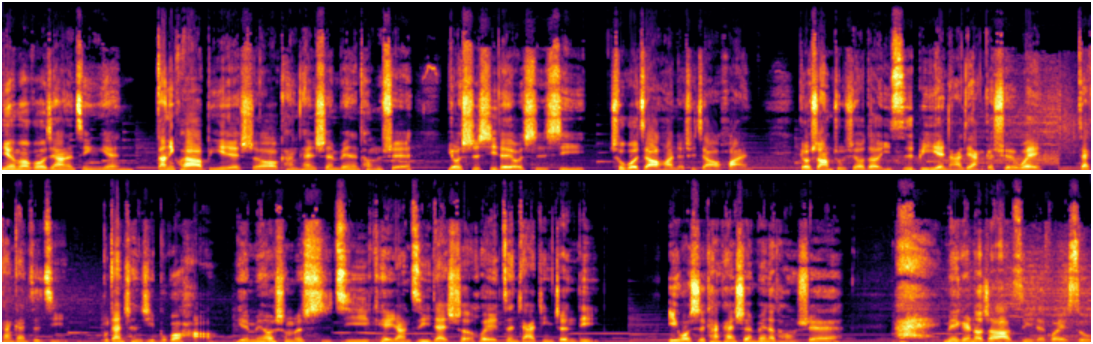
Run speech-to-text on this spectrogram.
你有没有过这样的经验？当你快要毕业的时候，看看身边的同学，有实习的有实习，出国交换的去交换，有双主修的一次毕业拿两个学位，再看看自己，不但成绩不够好，也没有什么时机可以让自己在社会增加竞争力。亦或是看看身边的同学，唉，每个人都找到自己的归宿，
